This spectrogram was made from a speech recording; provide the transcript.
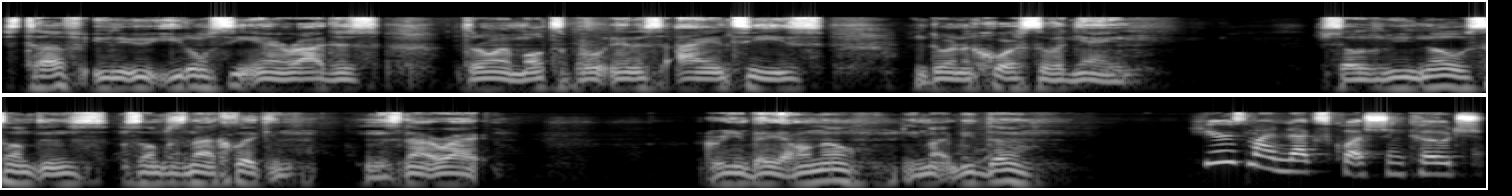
It's tough. You, you don't see Aaron Rodgers throwing multiple INTs during the course of a game. So you know something's something's not clicking and it's not right. Green Bay, I don't know. He might be done. Here's my next question, coach.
